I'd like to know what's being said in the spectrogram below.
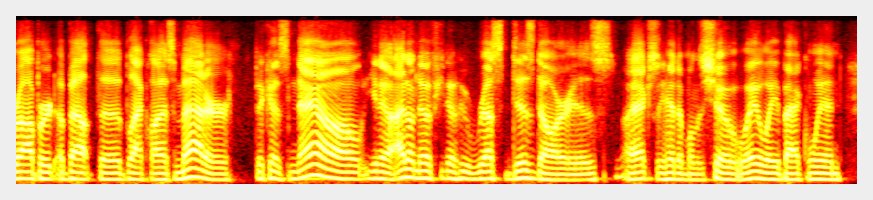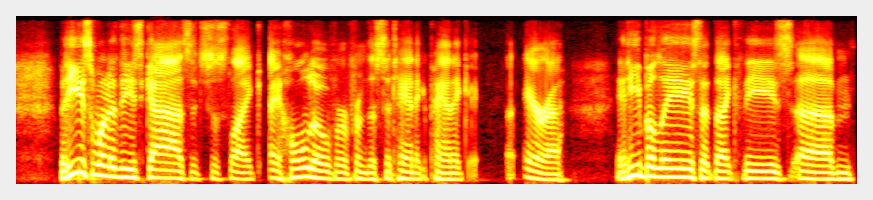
Robert, about the Black Lives Matter, because now you know I don't know if you know who Russ Dizdar is. I actually had him on the show way way back when, but he's one of these guys that's just like a holdover from the satanic panic era, and he believes that like these. Um,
